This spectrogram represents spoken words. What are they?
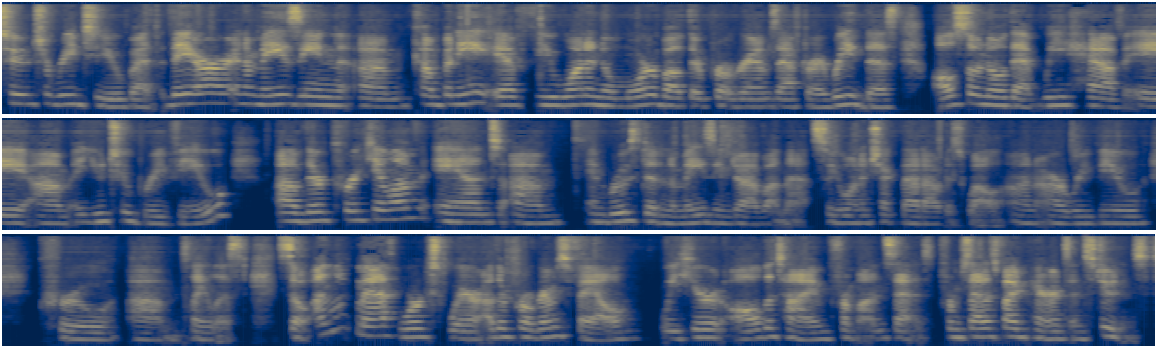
to to read to you. But they are an amazing um, company. If you want to know more about their programs after I read this, also know that we have a um, a YouTube review of their curriculum, and um, and Ruth did an amazing job on that. So you want to check that out as well on our review crew um, playlist. So Unlock Math works where other programs fail. We hear it all the time from unsatis- from satisfied parents and students.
